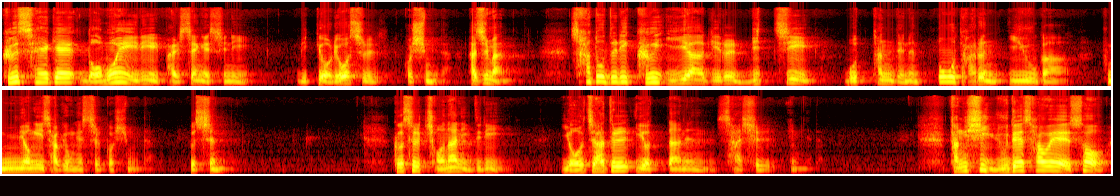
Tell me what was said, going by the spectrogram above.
그 세계 너머의 일이 발생했으니 믿기 어려웠을 것입니다. 하지만 사도들이 그 이야기를 믿지 못한 데는 또 다른 이유가 분명히 작용했을 것입니다. 그것은 그것을 전한 이들이 여자들이었다는 사실입니다. 당시 유대 사회에서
